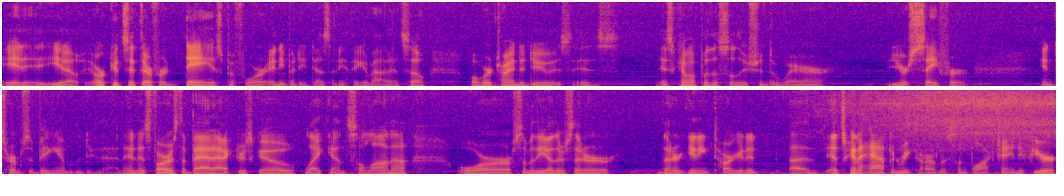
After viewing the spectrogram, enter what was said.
It, you know, or could sit there for days before anybody does anything about it. So, what we're trying to do is is is come up with a solution to where you're safer in terms of being able to do that. And as far as the bad actors go, like in Solana or some of the others that are that are getting targeted, uh, it's going to happen regardless on blockchain. If you're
